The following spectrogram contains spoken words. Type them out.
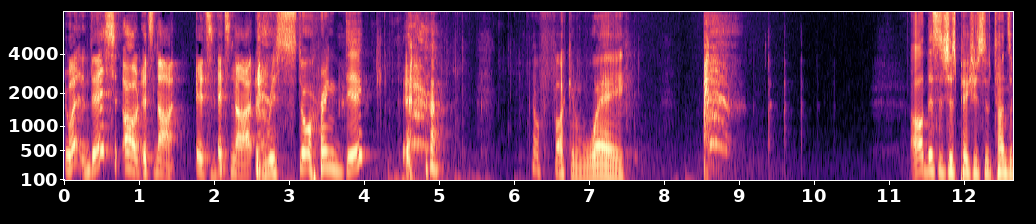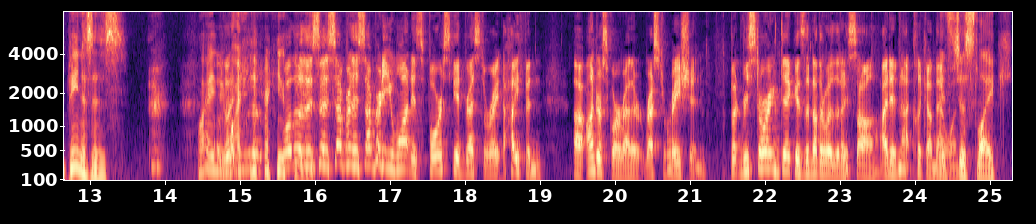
What this? Oh, it's not. It's it's not. Restoring Dick. no fucking way. oh, this is just pictures of tons of penises. Why? Well, why the, well, the, the, subreddit, the subreddit you want is foreskin restoration hyphen uh, underscore rather restoration. But restoring dick is another one that I saw. I did not click on that it's one. It's just like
